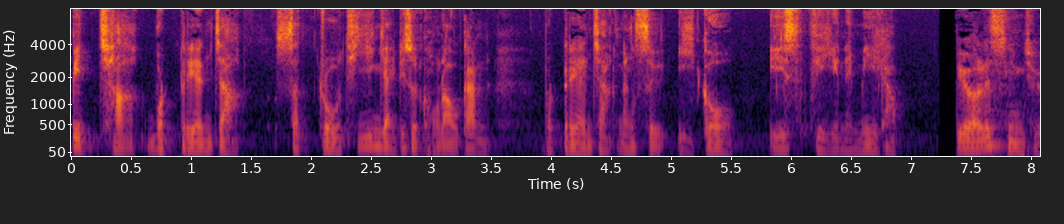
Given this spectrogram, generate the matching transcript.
ปิดฉากบทเรียนจากศัตรูที่ยิ่งใหญ่ที่สุดของเรากัน บทเรียนจากหนังสือ Ego is the enemy ครับ You are listening to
